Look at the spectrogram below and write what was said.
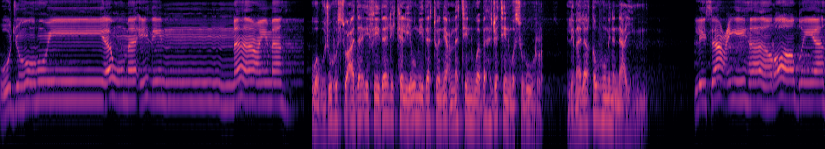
وجوه يومئذ ناعمة. ووجوه السعداء في ذلك اليوم ذات نعمة وبهجة وسرور لما لاقوه من النعيم. لسعيها راضية.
